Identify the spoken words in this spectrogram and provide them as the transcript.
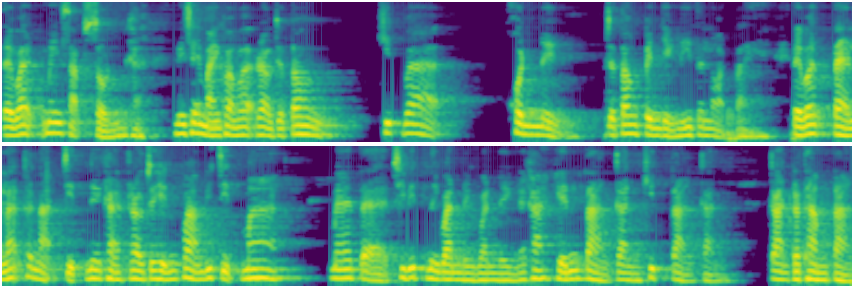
แต่ว่าไม่สับสนค่ะ ไม่ใช่หมายความว่าเราจะต้องคิดว่าคนหนึ่งจะต้องเป็นอย่างนี้ตลอดไป แต่ว่าแต่ละขณะจิตเนี่ยค่ะ เราจะเห็นความวิจิตมาก แม้แต่ชีวิตในวันหนึ่งวันหนึ่งนะคะ เห็นต่างกันคิดต่างกัน การกระทำต่าง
